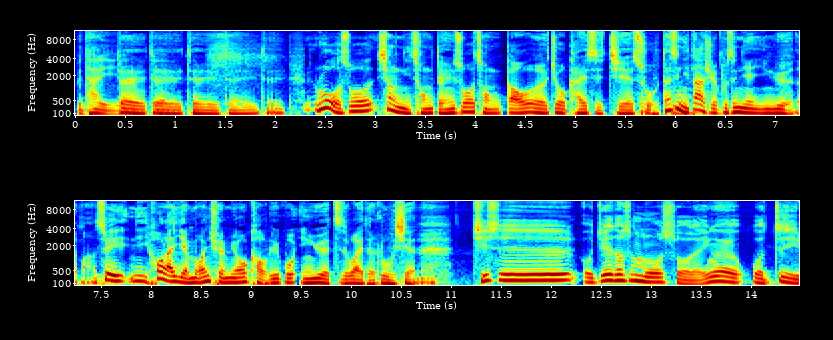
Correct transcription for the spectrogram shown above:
不太一样。对对对对对。如果说像你从等于说从高二就开始接触，但是你大学不是念音乐的嘛，所以你后来也完全没有考虑过音乐之外的路线呢？其实我觉得都是摸索的，因为我自己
